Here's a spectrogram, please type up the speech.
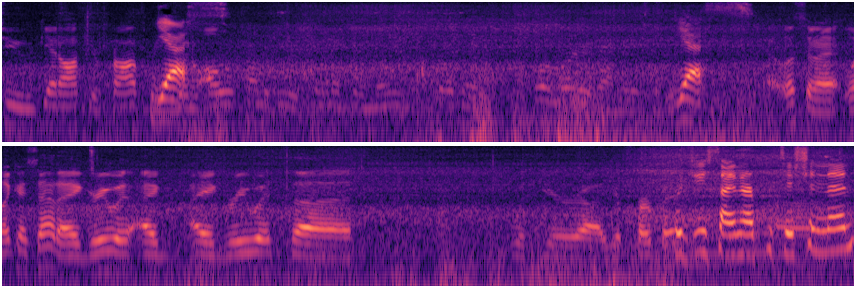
to get off your property. Yes. When all we're trying to do is stand up for the millions of children who are murdered on this. Yes. Uh, Listen, I, like I said, I agree with I, I agree with uh, with your uh, your purpose. Would you sign our petition then?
